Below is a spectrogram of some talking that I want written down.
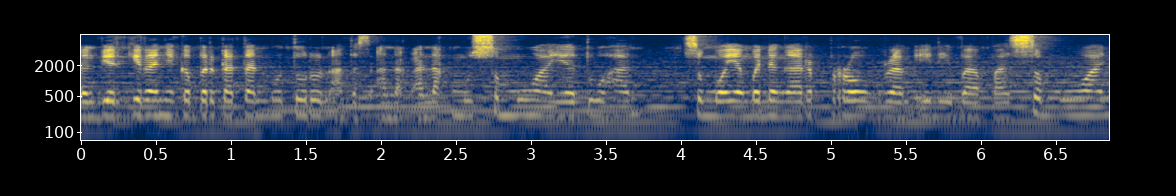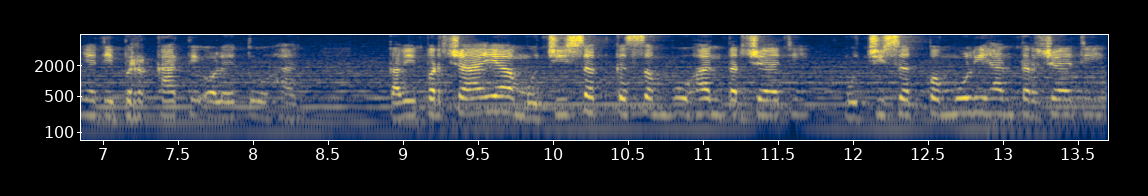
Dan biar kiranya keberkatanmu turun atas anak-anakmu semua ya Tuhan. Semua yang mendengar program ini Bapa, semuanya diberkati oleh Tuhan. Kami percaya mujizat kesembuhan terjadi, mujizat pemulihan terjadi,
